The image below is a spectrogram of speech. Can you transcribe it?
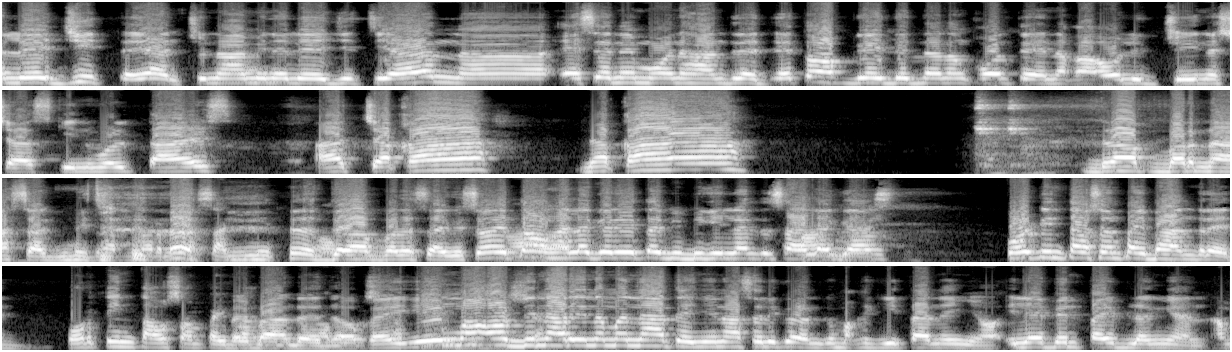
legit, ayan, Tsunami na legit yan, na SNM 100. Ito upgraded na ng konti, naka-olive chain na siya, skin wall tires, at saka naka drop bar na segment. Drop bar na segment. drop bar na segment. So ito, ang halaga nito, bibigyan lang ito sa halagang 14,500. 14,500. 500, okay? Yung mga ordinary naman natin, yung nasa likuran, kung makikita ninyo, 11.5 lang yan. Ang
